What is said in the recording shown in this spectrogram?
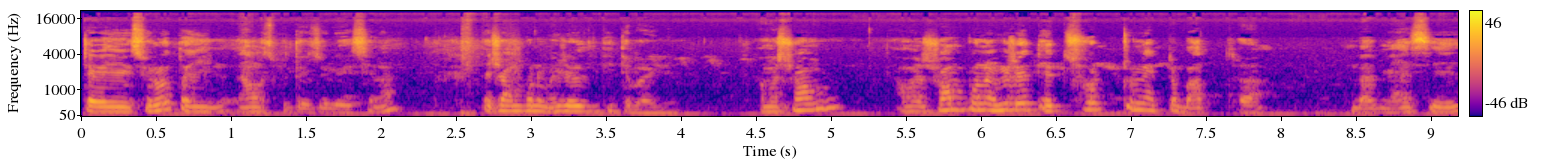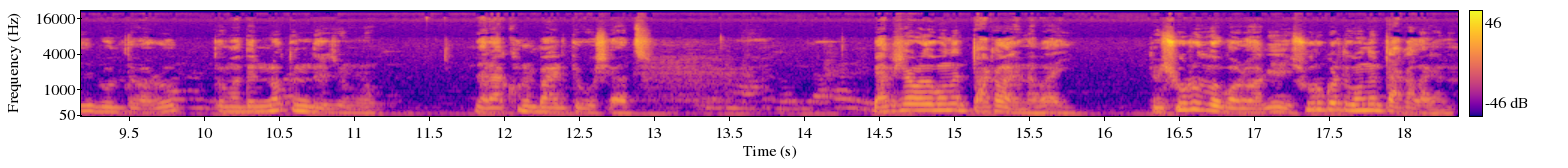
টাকা গেছিল তাই নামাজ পড়তে চলে গেছিলাম তাই সম্পূর্ণ ভিডিও দিতে পারিনি। আমার সম, আমার সম্পূর্ণ ভিডিওতে ছোট্ট একটা বার্তা বা মেসেজ বলতে পারো, তোমাদের নতুনদের জন্য, যারা এখন বাড়িতে বসে আছে। ব্যবসা করতে কোনো টাকা লাগে না ভাই। তুমি শুরু তো করো আগে, শুরু করতে কোনো টাকা লাগে না।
